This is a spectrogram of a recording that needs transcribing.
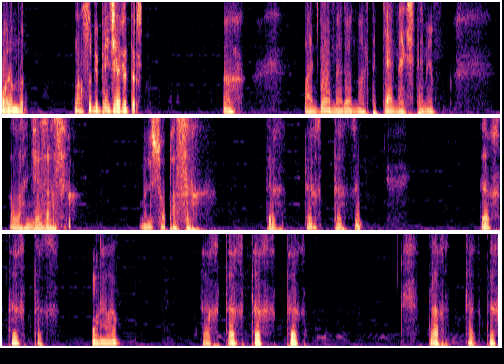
Oğlum bu nasıl bir beceridir? Ah. Lan dönme dönme artık gelmek istemiyorum. Allah'ın cezası. Böyle sopası. Tık tık tık. Tık tık tık. O ne lan? Tık tık tık tık. Tık tık tık.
